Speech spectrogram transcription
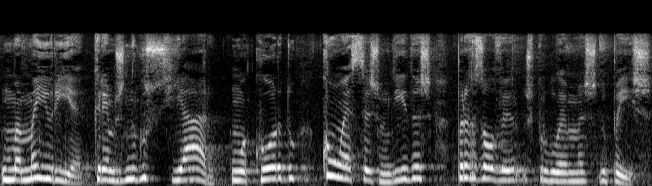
uma maioria, queremos negociar um acordo com essas medidas para resolver os problemas do país.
